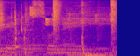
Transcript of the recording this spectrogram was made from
coucher au soleil.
